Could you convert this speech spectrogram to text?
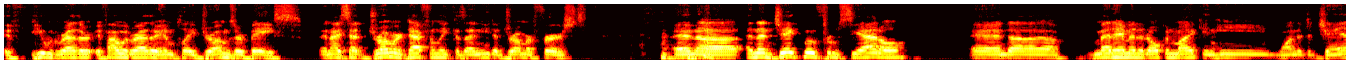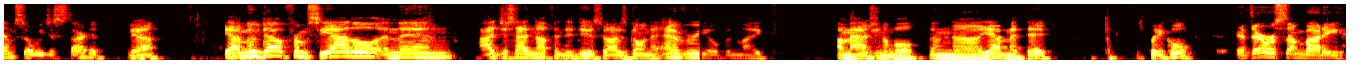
if he would rather if I would rather him play drums or bass, and I said drummer definitely because I need a drummer first. and uh, and then Jake moved from Seattle, and uh, met him at an open mic, and he wanted to jam, so we just started. Yeah. Yeah, I moved out from Seattle and then I just had nothing to do. So I was going to every open mic imaginable. And uh, yeah, met Dave. It's pretty cool. If there was somebody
